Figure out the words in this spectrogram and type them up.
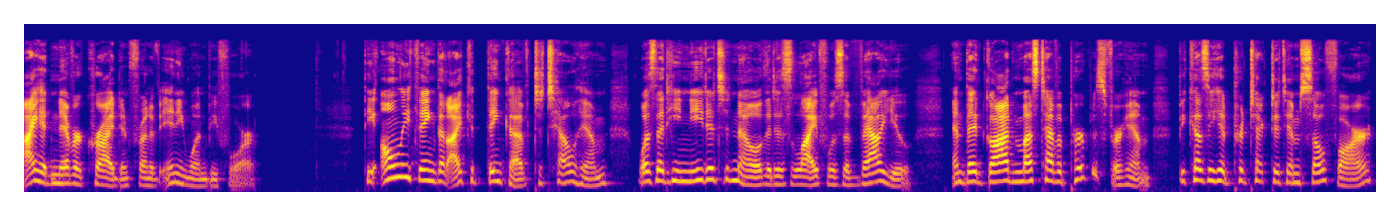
I had never cried in front of anyone before. The only thing that I could think of to tell him was that he needed to know that his life was of value and that God must have a purpose for him because he had protected him so far.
